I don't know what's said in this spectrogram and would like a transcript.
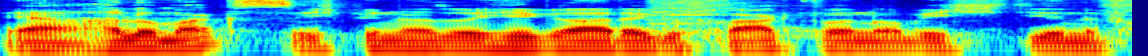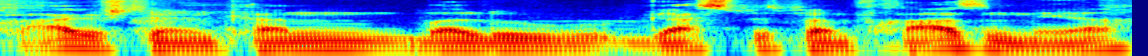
Ja, hallo Max. Ich bin also hier gerade gefragt worden, ob ich dir eine Frage stellen kann, weil du Gast bist beim Phrasenmäher.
